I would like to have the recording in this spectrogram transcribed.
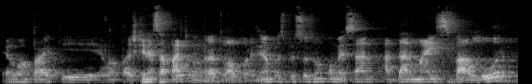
é uma parte, é uma parte Acho que nessa parte contratual, por exemplo, as pessoas vão começar a dar mais valor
